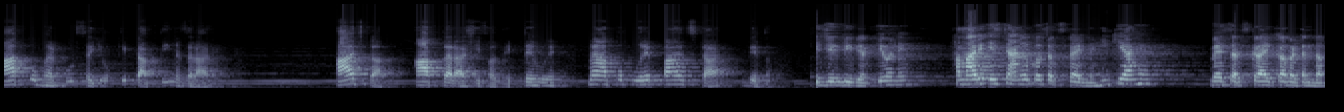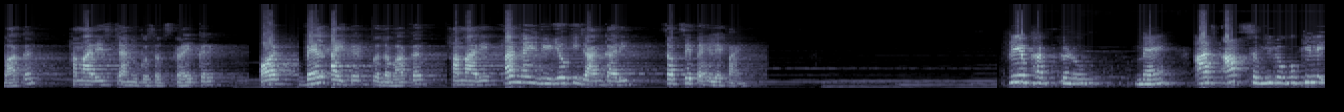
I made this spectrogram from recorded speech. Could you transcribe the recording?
आपको भरपूर सहयोग की प्राप्ति नज़र आ रही है। आज का आपका राशिफल देखते हुए मैं आपको पूरे पाँच स्टार देता हूँ। जिन भी व्यक्तियों ने हमारे इस चैनल को सब्सक्राइब नहीं किया है, वह सब्सक्राइब का बटन दबाकर हमारे इस चैनल को सब्सक्राइब करें और बेल आइकन को दबाकर हमारे हर नई वीडियो की जानकारी सबसे पहले पाएँ। प्रिय भक्तगणों, मैं आज आप सभी लोगों के लिए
